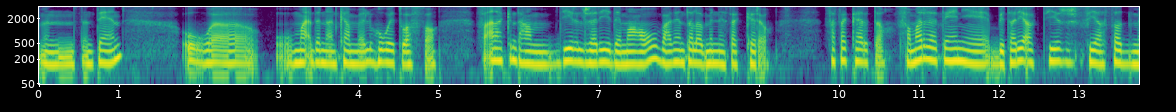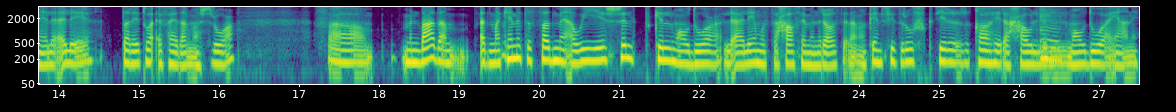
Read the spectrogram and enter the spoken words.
من سنتين و... وما قدرنا نكمل وهو توفى. فأنا كنت عم بدير الجريدة معه وبعدين طلب مني سكرها فسكرتها فمرة تانية بطريقة كتير فيها صدمة لإلي اضطريت وقف هذا المشروع. ف من بعدها قد ما كانت الصدمة قوية شلت كل موضوع الإعلام والصحافة من رأسي لأنه كان في ظروف كتير قاهرة حول م. الموضوع يعني.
